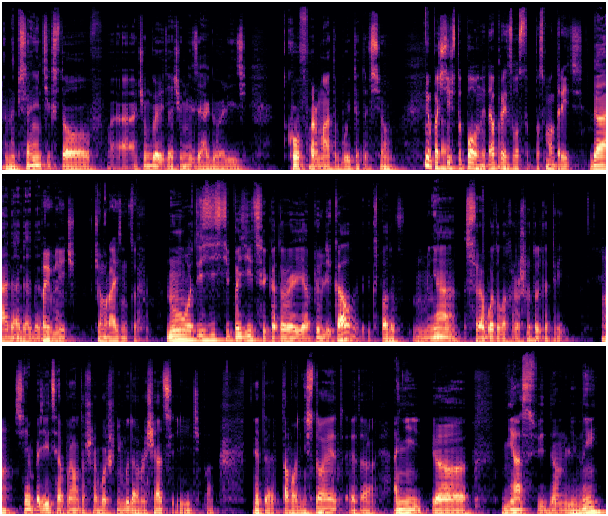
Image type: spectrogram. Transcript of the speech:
написание текстов, о чем говорить, о чем нельзя говорить, какого формата будет это все. Ну, почти что полный, да, производство посмотреть, Да, да, да, да. да. привлечь. чем разница? Ну, вот из 10 позиций, которые я привлекал, экспатов, у меня сработало хорошо только 3. А. 7 позиций, я понял, то, что я больше не буду обращаться, и, типа, это того не стоит, это они э, не осведомлены.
